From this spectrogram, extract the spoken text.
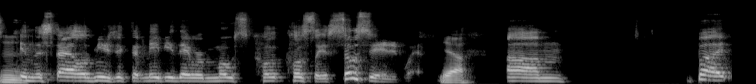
Mm. in the style of music that maybe they were most co- closely associated with. yeah, Um, but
